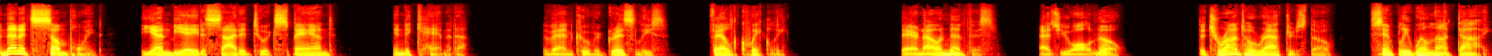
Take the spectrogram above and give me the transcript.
And then at some point, the NBA decided to expand into Canada. The Vancouver Grizzlies failed quickly. They are now in Memphis, as you all know. The Toronto Raptors, though, simply will not die.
